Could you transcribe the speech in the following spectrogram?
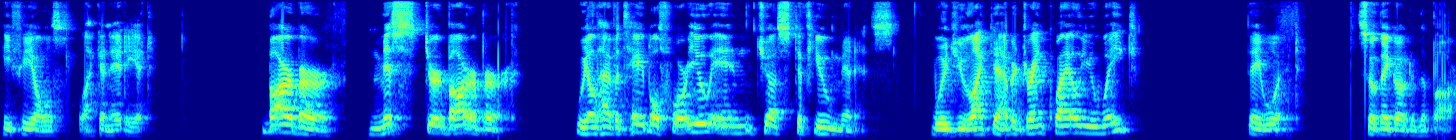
He feels like an idiot. Barber, Mr. Barber. We'll have a table for you in just a few minutes. Would you like to have a drink while you wait? They would. So they go to the bar.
